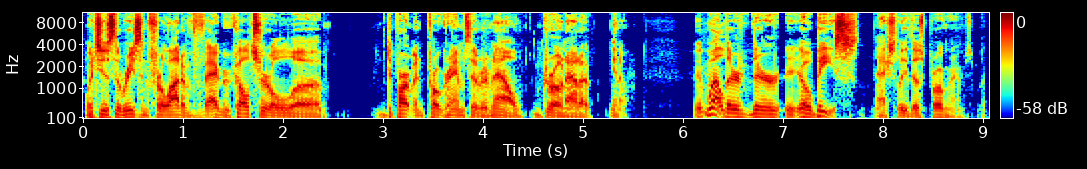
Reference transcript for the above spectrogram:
which is the reason for a lot of agricultural uh, department programs that have now grown out of you know, well, they're they're obese actually those programs, but.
